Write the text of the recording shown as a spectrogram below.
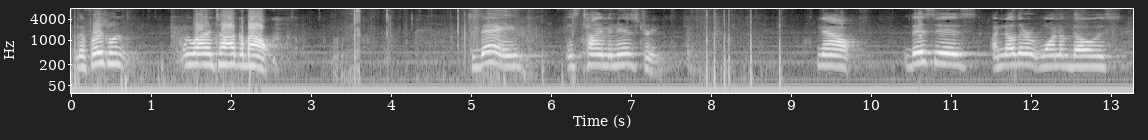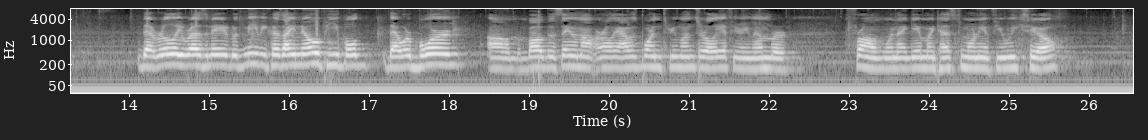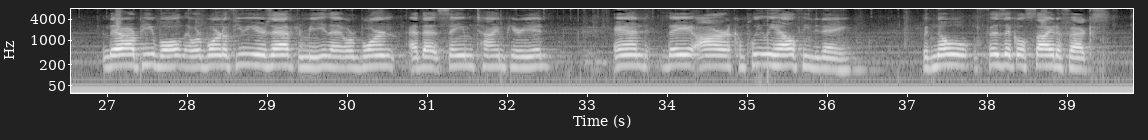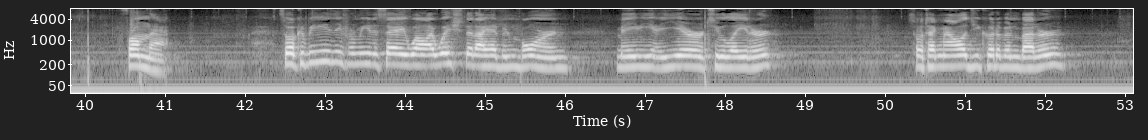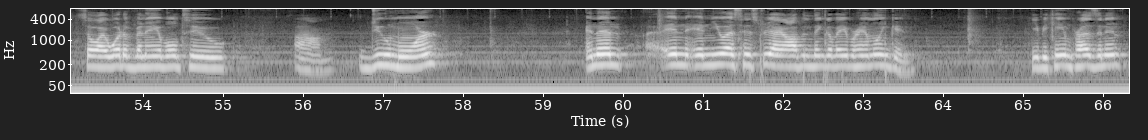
The first one we want to talk about today is time in history. Now, this is another one of those that really resonated with me because I know people that were born um, about the same amount early. I was born three months early, if you remember, from when I gave my testimony a few weeks ago. There are people that were born a few years after me that were born at that same time period, and they are completely healthy today with no physical side effects from that. So it could be easy for me to say, well, I wish that I had been born maybe a year or two later. So technology could have been better. So I would have been able to um, do more. And then uh, in, in U.S. history, I often think of Abraham Lincoln. He became president.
